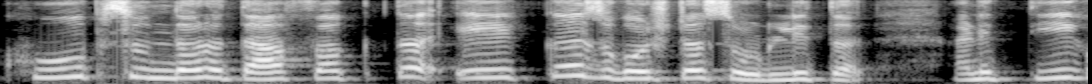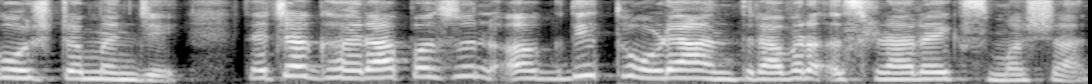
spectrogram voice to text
खूप सुंदर होता. फक्त एकच गोष्ट सोडली तर. आणि ती गोष्ट म्हणजे त्याच्या घरापासून अगदी थोड्या अंतरावर असणारं एक स्मशान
